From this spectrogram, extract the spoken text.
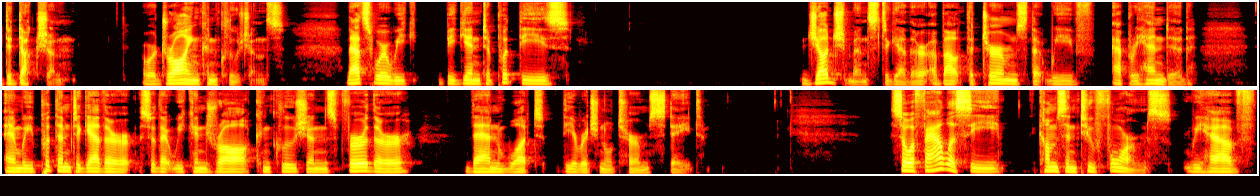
deduction or drawing conclusions. That's where we begin to put these judgments together about the terms that we've apprehended and we put them together so that we can draw conclusions further than what the original terms state. So a fallacy comes in two forms. We have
